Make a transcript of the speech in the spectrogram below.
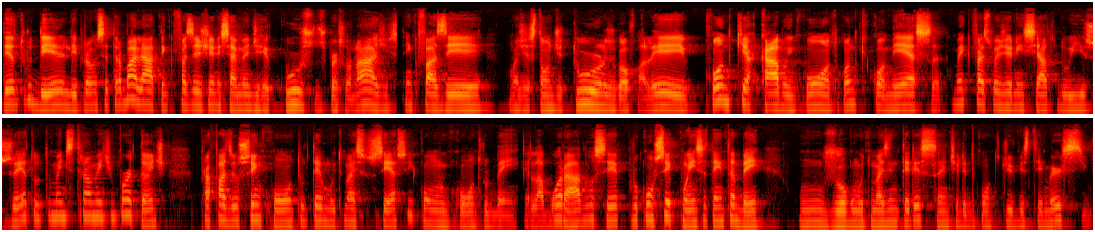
dentro dele ali para você trabalhar. Tem que fazer gerenciamento de recursos dos personagens, tem que fazer uma gestão de turnos, igual eu falei, quando que acaba o encontro, quando que começa, como é que faz para gerenciar tudo isso. Isso aí é tudo também extremamente importante para fazer o seu encontro ter muito mais sucesso e com um encontro bem elaborado, você por consequência tem também um jogo muito mais interessante ali do ponto de vista imersivo.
